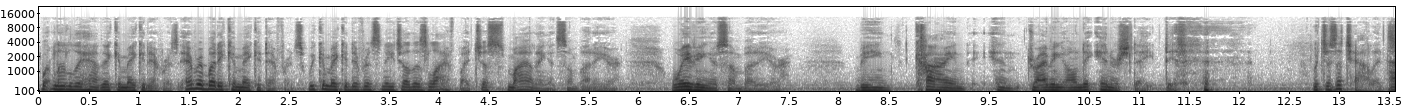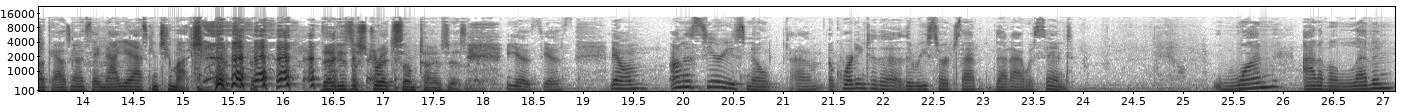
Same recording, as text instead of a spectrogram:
what little they have, they can make a difference. Everybody can make a difference. We can make a difference in each other's life by just smiling at somebody or waving at somebody or being kind and driving on the interstate, which is a challenge. Okay, I was going to say, now you're asking too much. that is a stretch sometimes, isn't it? Yes, yes. Now, on a serious note, um, according to the, the research that, that I was sent, one out of 11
